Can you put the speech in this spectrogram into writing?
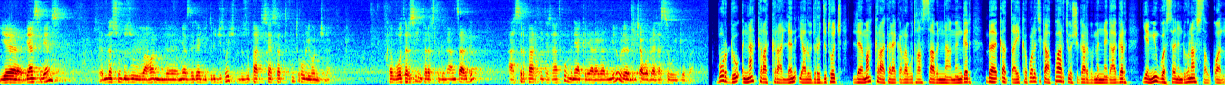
የቢያንስ ቢያንስ እነሱ ብዙ አሁን የሚያዘጋጁ ድርጅቶች ብዙ ፓርቲ ሲያሳትፉ ጥሩ ሊሆን ይችላል። ከ voters interest ግን አንጻር ግን አስር ፓርቲ ተሳትፎ ምን ያክል ያደርጋል የሚለው ለምርጫ ቦርድ ያሳስበው ይገባል። ቦርዱ እናከራክራለን ያሉ ድርጅቶች ለማከራከር ያቀረቡት ሀሳብና መንገድ በቀጣይ ከፖለቲካ ፓርቲዎች ጋር በመነጋገር የሚወሰን እንደሆነ አስታውቋል።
